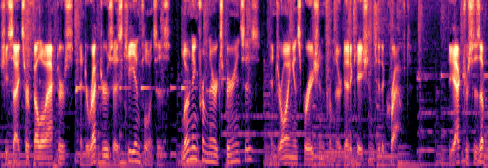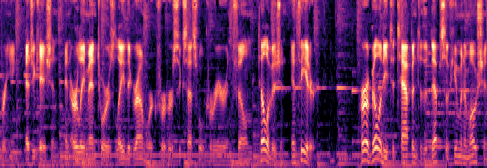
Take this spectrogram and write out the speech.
she cites her fellow actors and directors as key influences, learning from their experiences and drawing inspiration from their dedication to the craft. The actress's upbringing, education, and early mentors laid the groundwork for her successful career in film, television, and theater. Her ability to tap into the depths of human emotion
